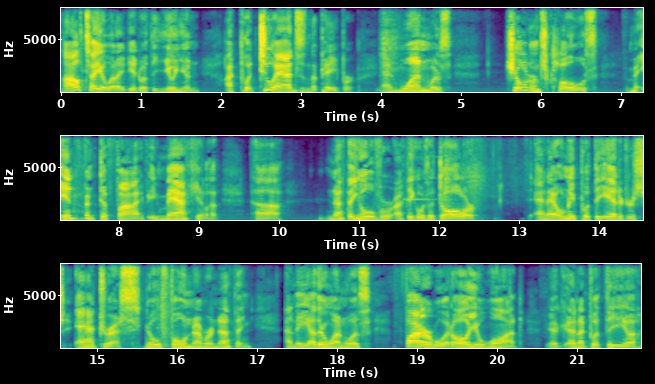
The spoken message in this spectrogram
I'll tell you what I did with the union. I put two ads in the paper, and one was children's clothes from infant to five, immaculate, uh, nothing over. I think it was a dollar, and I only put the editor's address, no phone number, nothing. And the other one was firewood, all you want, and I put the uh,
